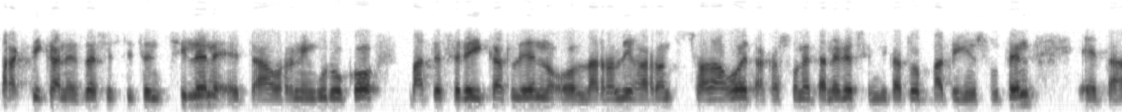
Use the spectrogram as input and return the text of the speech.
praktikan ez da existitzen Txilen eta horren inguruko batez ere ikasleen oldarraldi garrantzitsua dago eta kasu honetan ere sindikatu bat egin zuten eta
